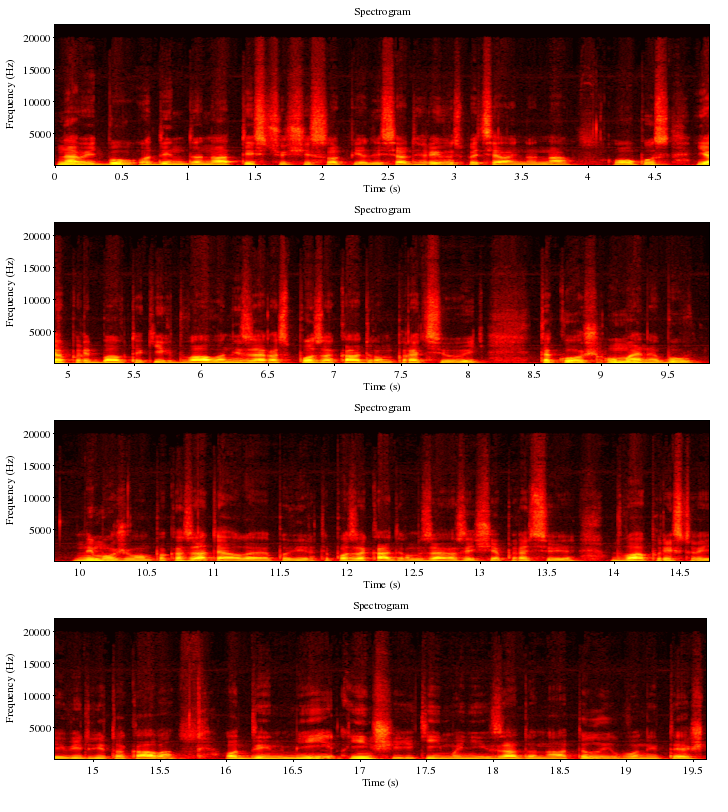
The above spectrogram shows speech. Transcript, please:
Навіть був один донат 1650 гривень спеціально на Opus. Я придбав таких два. Вони зараз поза кадром працюють. Також у мене був. Не можу вам показати, але повірте, поза кадром зараз ще працює два пристрої від Літокава. Один мій, інший, який мені задонатили. Вони теж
